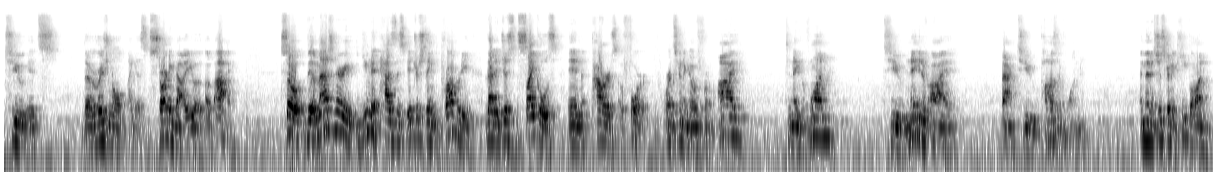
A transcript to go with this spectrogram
to its the original, I guess, starting value of, of i. So the imaginary unit has this interesting property that it just cycles in powers of 4, where it's going to go from i to negative 1 to negative i back to positive 1. And then it's just going to keep on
